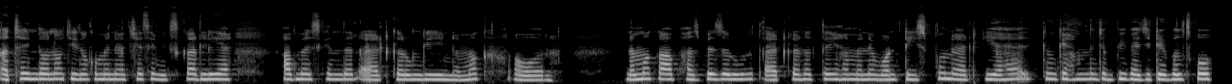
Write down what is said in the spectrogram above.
अच्छा इन दोनों चीज़ों को मैंने अच्छे से मिक्स कर लिया है। अब मैं इसके अंदर ऐड करूँगी नमक और नमक आप हंसबे ज़रूरत ऐड कर सकते हैं। यहाँ मैंने वन टीस्पून ऐड किया है, क्योंकि हमने जब भी वेजिटेबल्स को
